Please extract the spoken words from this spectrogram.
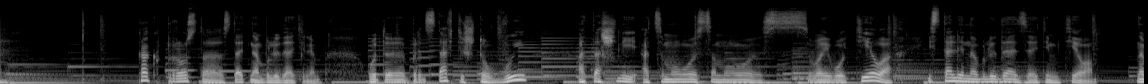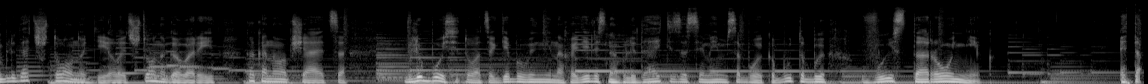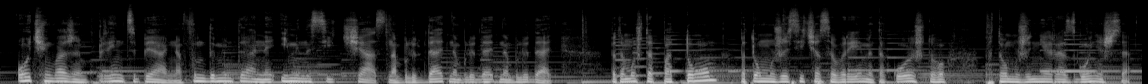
как просто стать наблюдателем. Вот э, представьте, что вы отошли от самого самого своего тела и стали наблюдать за этим телом. Наблюдать, что оно делает, что оно говорит, как оно общается. В любой ситуации, где бы вы ни находились, наблюдайте за самим собой, как будто бы вы сторонник. Это очень важно, принципиально, фундаментально именно сейчас наблюдать, наблюдать, наблюдать. Потому что потом, потом уже сейчас время такое, что потом уже не разгонишься.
